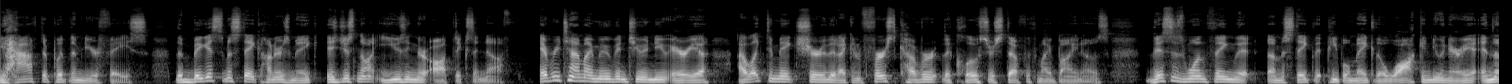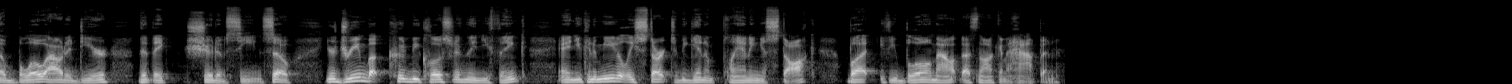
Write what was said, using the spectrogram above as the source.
You have to put them to your face. The biggest mistake hunters make is just not using their optics enough. Every time I move into a new area, I like to make sure that I can first cover the closer stuff with my binos. This is one thing that a mistake that people make. They'll walk into an area and they'll blow out a deer that they should have seen. So your dream buck could be closer than you think, and you can immediately start to begin planning a stalk. But if you blow them out, that's not going to happen.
